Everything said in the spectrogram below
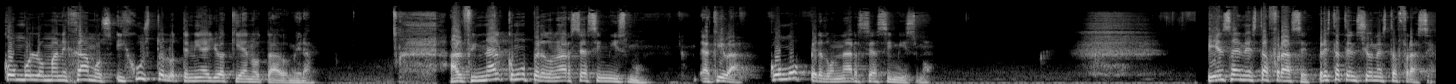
¿cómo lo manejamos? Y justo lo tenía yo aquí anotado, mira. Al final, ¿cómo perdonarse a sí mismo? Aquí va, ¿cómo perdonarse a sí mismo? Piensa en esta frase, presta atención a esta frase.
